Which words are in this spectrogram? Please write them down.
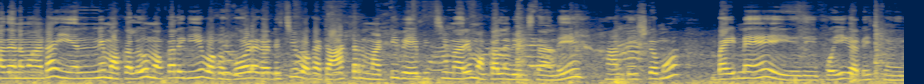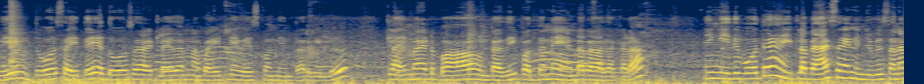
అదనమాట ఇవన్నీ మొక్కలు. మొక్కలకి ఒక గోడ కట్టించి ఒక ట్రాక్టర్ మట్టి వేపించి మరీ మొక్కల్ని పెంచుతుంది. అంత ఇష్టము. బయటనే ఇది పొయ్యి కట్టించుకునేది. దోశ అయితే దోశ అట్లా ఏదన్నా బయటనే వేసుకొని తింటారు వీళ్ళు. క్లైమేట్ బాగుంటుంది. పొద్దున్నే ఎండ రాదు అక్కడ. ఇంక ఇది పోతే ఇట్లా బ్యాక్ సైడ్ నుంచి చూపిస్తాను.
